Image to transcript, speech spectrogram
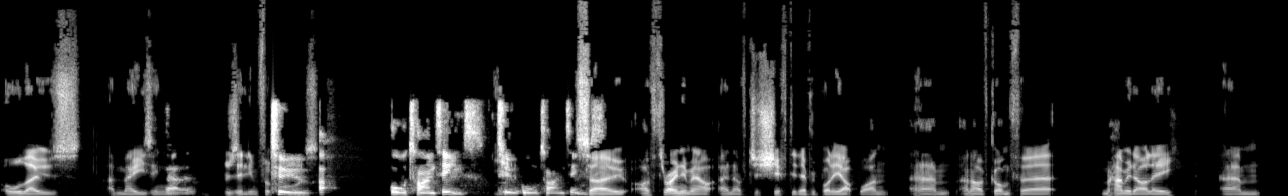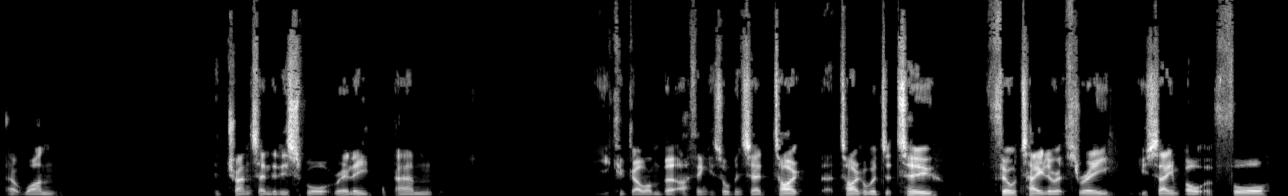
all those amazing Uh, Brazilian Two footballers. uh, all-time teams. Yeah. Two all-time teams. So I've thrown him out, and I've just shifted everybody up one, um, and I've gone for Muhammad Ali um, at one. It transcended his sport really. Um, you could go on, but I think it's all been said. Tiger, Tiger Woods at two, Phil Taylor at three, Usain Bolt at four,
